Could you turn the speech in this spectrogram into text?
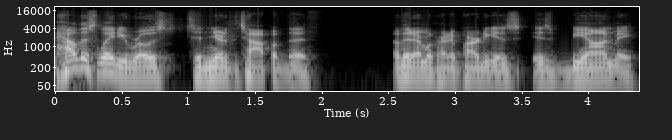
How this lady rose to near the top of the of the Democratic Party is is beyond me.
